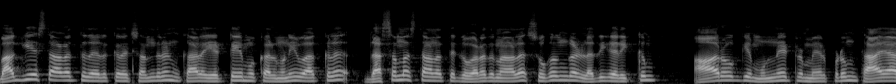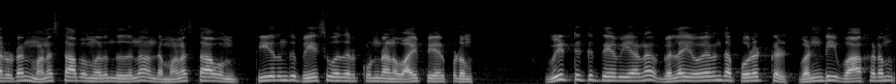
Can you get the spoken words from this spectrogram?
பாக்யஸ்தானத்தில் இருக்கிற சந்திரன் காலை எட்டே முக்கால் மணி வாக்கில் தசமஸ்தானத்துக்கு வரதுனால சுகங்கள் அதிகரிக்கும். ஆரோக்கிய முன்னேற்றம் ஏற்படும். தாயாருடன் மனஸ்தாபம் இருந்ததுன்னா அந்த மனஸ்தாபம் தீர்ந்து பேசுவதற்குண்டான வாய்ப்பு ஏற்படும். வீட்டுக்கு தேவையான விலை உயர்ந்த பொருட்கள் வண்டி வாகனம்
